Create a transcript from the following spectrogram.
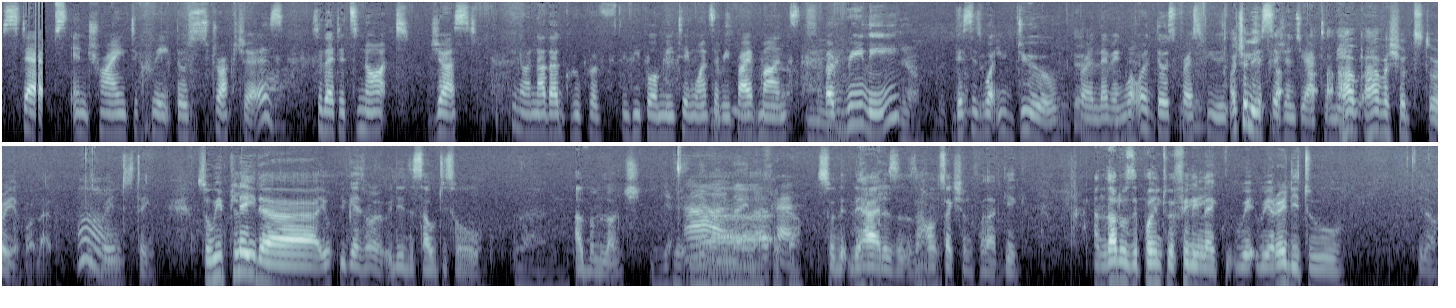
steps in trying to create those structures so that it's not just you know another group of three people meeting once every five months, but really this is what you do for a living. What were those first few Actually, decisions you had to make? I have, I have a short story about that. It's Mm. very interesting. So we played. Uh, you, you guys know we did the Sauti Sol album launch. Ah, Yeah, in Africa. okay. So they, they hired us as a horn section for that gig, and that was the point we're feeling like we, we are ready to, you know,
